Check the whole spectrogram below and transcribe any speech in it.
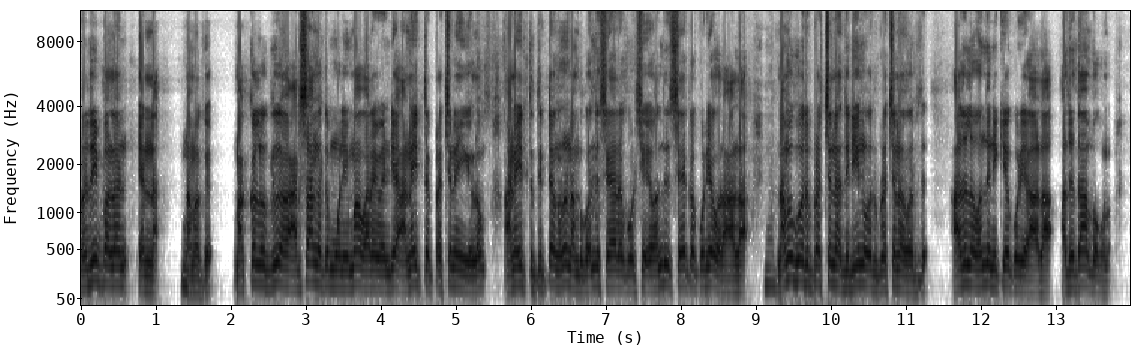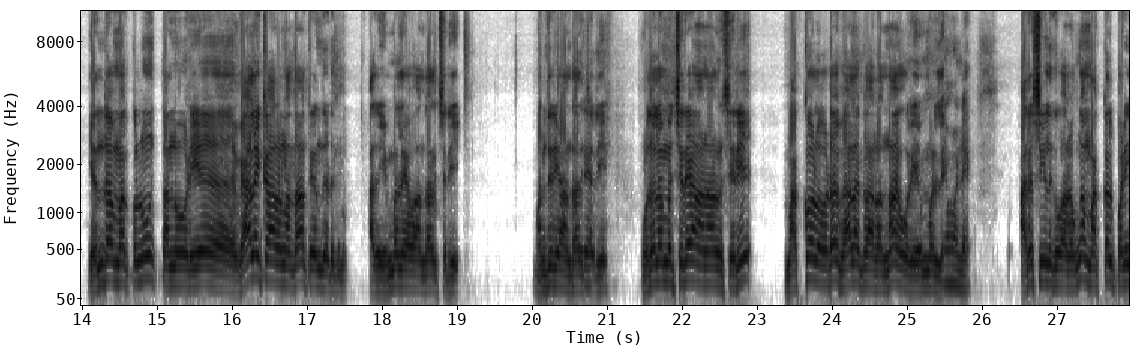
பிரதிபலன் என்ன? நமக்கு. மக்களுக்கு அரசாங்கத்து மூலியமா வர வேண்டிய அனைத்து பிரச்சனைகளும் அனைத்து திட்டங்களும் நமக்கு வந்து சேரக்கூடிய வந்து சேர்க்கக்கூடிய ஒரு ஆளா. நமக்கு ஒரு பிரச்சனை திடீர்னு ஒரு பிரச்சனை வருது. அதுல வந்து நிக்கக்கூடிய ஆளா. அதுதான் போகணும். எந்த மக்களும் தன்னுடைய வேலைக்காரனை தான் தேர்ந்தெடுக்கணும். அது எம்எல்ஏவா இருந்தாலும் சரி மந்திரியா இருந்தாலும் சரி முதலமைச்சரே ஆனாலும் சரி மக்களோட வேலைக்காரன் தான் ஒரு எம்எல்ஏ எம்எல்ஏ அரசியலுக்கு வரவங்க மக்கள் பணி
